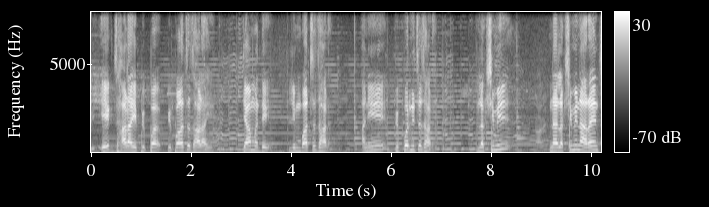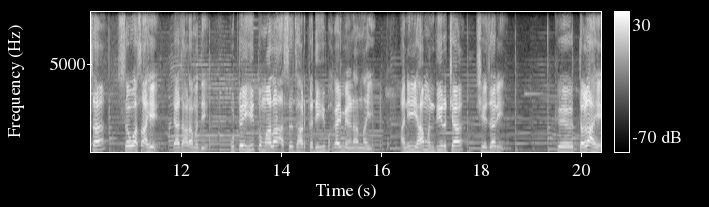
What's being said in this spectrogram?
एक झाड आहे पिपळ पिपळाचं झाड आहे. त्यामध्ये लिंबाचं झाड आणि पिपरणीचं झाड. लक्ष्मी ना लक्ष्मी नारायणचा सहवास आहे त्या झाडामध्ये. कुठेही तुम्हाला असं झाड कधीही बघायला मिळणार नाही. आणि ह्या मंदिराच्या शेजारी क तळं आहे.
